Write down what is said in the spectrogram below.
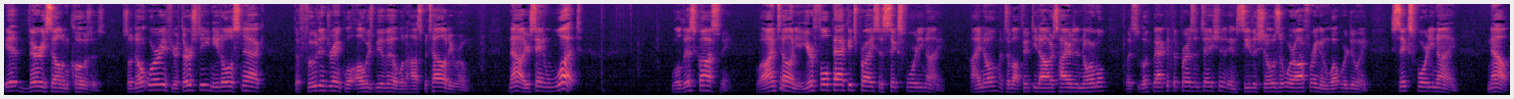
it very seldom closes. So don't worry if you're thirsty, need a little snack, The food and drink will always be available in the hospitality room. Now you're saying, what will this cost me? Well, I'm telling you, your full package price is 649. I know it's about $50 higher than normal, but look back at the presentation and see the shows that we're offering and what we're doing. 649. Now,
